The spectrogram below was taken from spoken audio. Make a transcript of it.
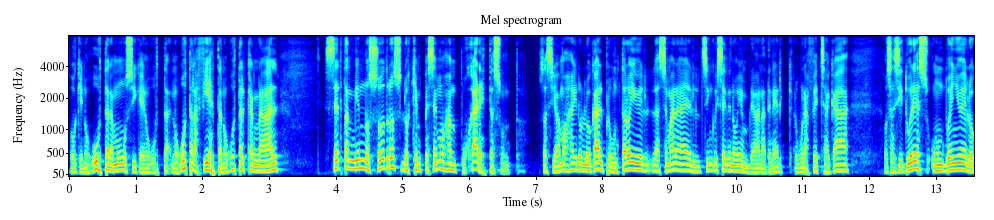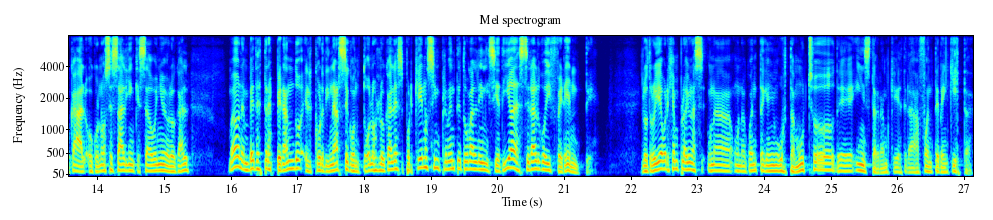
o que nos gusta la música nos gusta, nos gusta la fiesta, nos gusta el carnaval ser también nosotros los que empecemos a empujar este asunto. O sea, si vamos a ir a un local, preguntar hoy la semana del 5 y 6 de noviembre, ¿van a tener alguna fecha acá? O sea, si tú eres un dueño de local o conoces a alguien que sea dueño de local, bueno, en vez de estar esperando el coordinarse con todos los locales, ¿por qué no simplemente toman la iniciativa de hacer algo diferente? El otro día, por ejemplo, hay una, una, cuenta que a mí me gusta mucho de Instagram, que es de la Fuente Penquista,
